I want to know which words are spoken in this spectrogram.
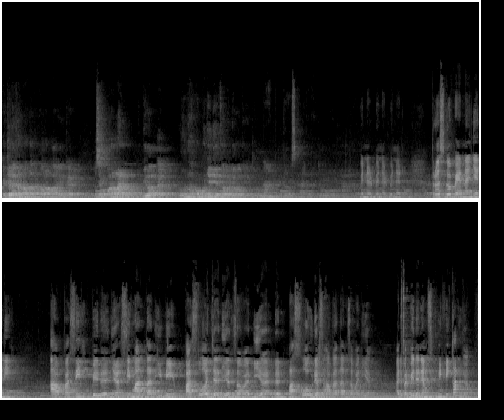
kejelekan mantan orang lain kayak pasti orang lain bilang kayak lu kenapa mau jadian sama dia waktu itu? Nah betul sekali. Tuh. Bener bener bener. Terus gue pengen nanya nih, apa sih bedanya si mantan ini pas lo jadian sama dia dan pas lo udah sahabatan sama dia? Ada perbedaan yang signifikan nggak?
